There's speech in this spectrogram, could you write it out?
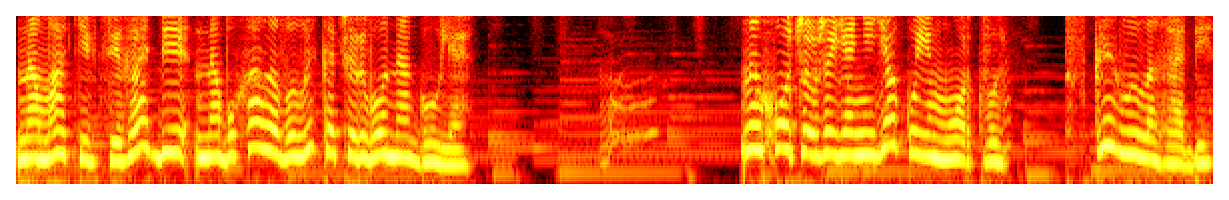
На маківці Габі набухала велика червона гуля. Не хочу вже я ніякої моркви, скиглила Габі.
